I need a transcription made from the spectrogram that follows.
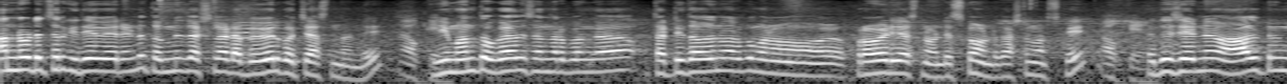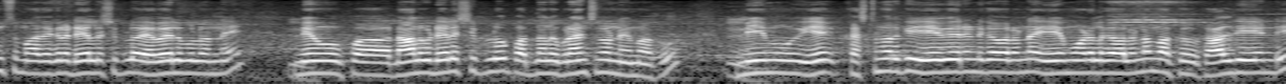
ఆన్ రోడ్ వచ్చేసరికి ఇదే వేరియంట్ తొమ్మిది లక్షల డెబ్బై వేలకు వచ్చేస్తుందండి. ఈ మంత్ ఉగాది సందర్భంగా థర్టీ థౌసండ్ వరకు మనం ప్రొవైడ్ చేస్తున్నాం డిస్కౌంట్ కస్టమర్స్కి okay. At the same all trims మా దగ్గర డీలర్షిప్లో అవైలబుల్ ఉన్నాయి. మేము నాలుగు డీలర్షిప్లు పద్నాలుగు బ్రాంచ్లు ఉన్నాయి మాకు. మేము. ఏ కస్టమర్కి ఏ వేరియంట్ కావాలన్నా ఏ మోడల్ కావాలన్నా మాకు కాల్ చేయండి.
